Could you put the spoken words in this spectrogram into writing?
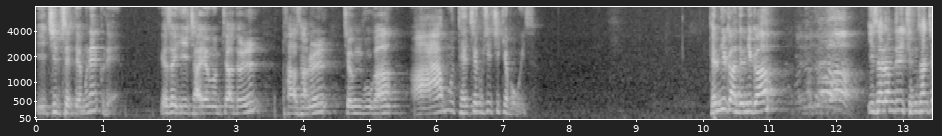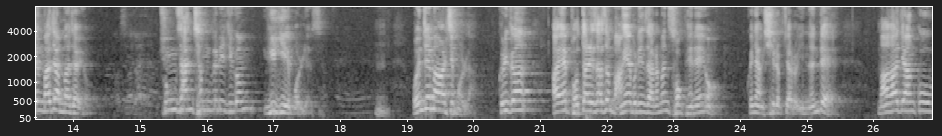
이 집세 때문에 그래. 그래서 이 자영업자들 파산을 정부가 아무 대책 없이 지켜보고 있어. 됩니까? 안 됩니까? 이 사람들이 중산층 맞아 안 맞아요? 중산층들이 지금 위기에 몰렸어. 음. 언제 망할지 몰라. 그러니까 아예 보따리 싸서 망해버린 사람은 속 편해요. 그냥 실업자로 있는데 망하지 않고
